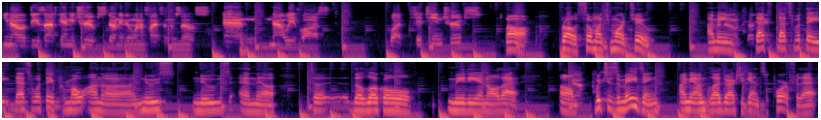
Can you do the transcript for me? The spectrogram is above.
You know these Afghani troops don't even want to fight for themselves, and now we've lost what 15 troops. Oh, bro, so much more too. I mean, know, that's that's what they that's what they promote on the news news and the to the local media and all that. Um, Yeah. which is amazing. I mean, I'm glad they're actually getting support for that.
